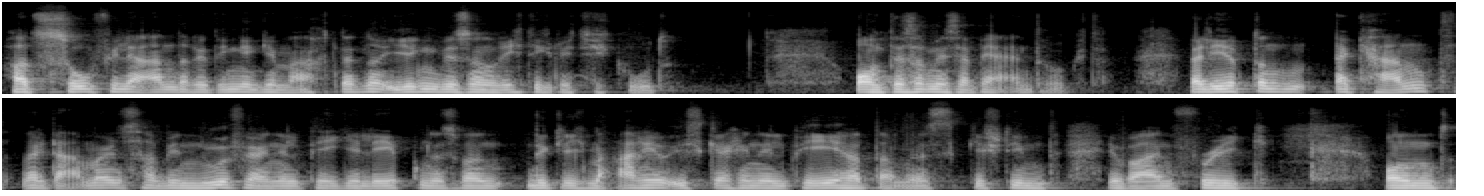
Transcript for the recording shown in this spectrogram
Hat so viele andere Dinge gemacht, nicht nur irgendwie, sondern richtig, richtig gut. Und das hat mich sehr beeindruckt. Weil ich habe dann erkannt, weil damals habe ich nur für NLP gelebt und es war wirklich Mario ist gleich NLP, hat damals gestimmt. Ich war ein Freak. Und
